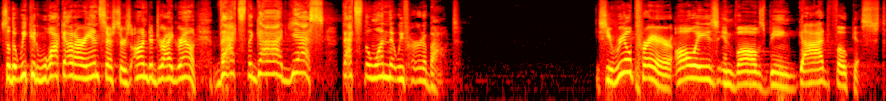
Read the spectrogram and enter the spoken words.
so that we could walk out our ancestors onto dry ground. That's the God, yes, that's the one that we've heard about. You see, real prayer always involves being God focused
